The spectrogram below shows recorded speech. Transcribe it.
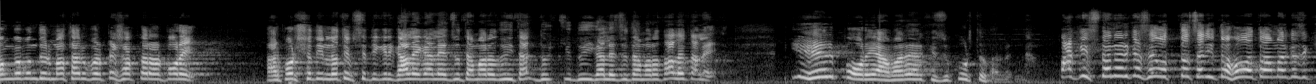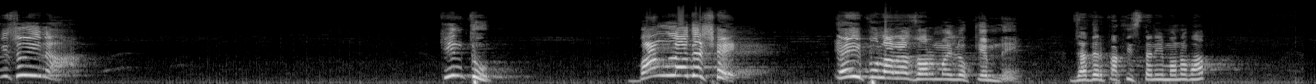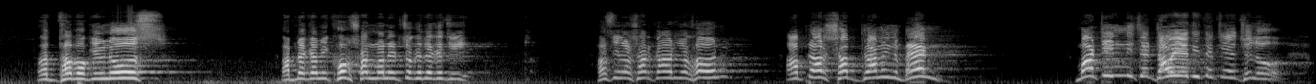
বঙ্গবন্ধুর মাথার উপর পেশাব করার পরে আর পরশু দিন লতিফ সিদ্দিকির গালে গালে জুতা মারো দুই দুই- গালে জুতা মারো, তালে তালে। এর পরে আমার আর কিছু করতে পারবেন না। পাকিস্তানের কাছে অত্যাচারিত হওয়া তো আমার কাছে কিছুই না। কিন্তু বাংলাদেশে এই পোলারা জন্মাইল কেমনে? যাদের পাকিস্তানি মনোভাব? অধ্যাপক ইউনুস আপনাকে আমি খুব সম্মানের চোখে দেখেছি। হাসিনা সরকার যখন আপনার সব গ্রামীণ ব্যাংক মাটির নিচে ডাউয়ে দিতে চেয়েছিল,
